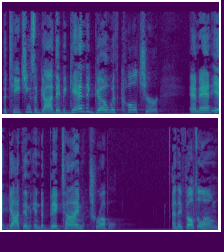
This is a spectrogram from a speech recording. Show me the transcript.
the teachings of God. They began to go with culture and man, it got them into big time trouble. And they felt alone.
